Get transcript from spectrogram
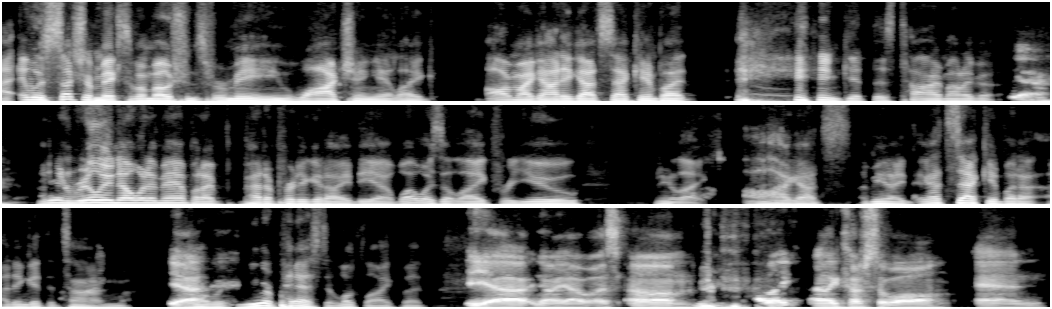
I, it was such a mix of emotions for me watching it. Like, oh my god, he got second, but he didn't get this time. I don't even. Yeah. I didn't really know what it meant, but I had a pretty good idea. What was it like for you? When you're like, oh, I got. I mean, I, I got second, but I, I, didn't get the time. Yeah. You were pissed. It looked like, but. Yeah. No. Yeah. I was. Um. I like. I like touched the wall and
